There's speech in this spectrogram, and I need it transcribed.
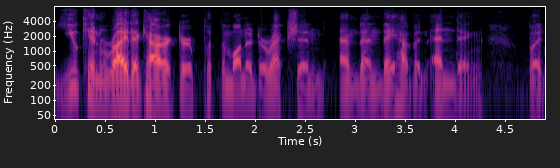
you can write a character, put them on a direction, and then they have an ending. but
